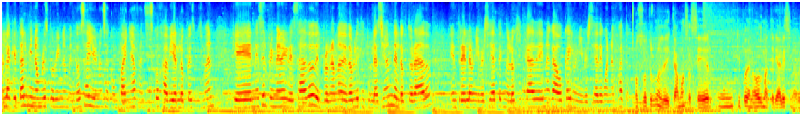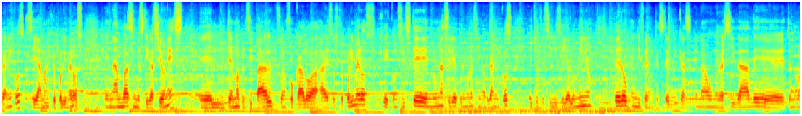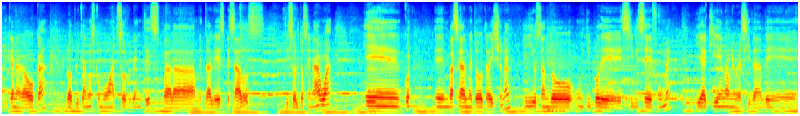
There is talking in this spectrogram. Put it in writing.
Hola, ¿qué tal? Mi nombre es Paulina Mendoza y hoy nos acompaña Francisco Javier López Guzmán, quien es el primer egresado del programa de doble titulación del doctorado entre la Universidad Tecnológica de Nagaoka y la Universidad de Guanajuato. Nosotros nos dedicamos a hacer un tipo de nuevos materiales inorgánicos que se llaman geopolímeros en ambas investigaciones. El tema principal fue enfocado a, a esos geopolímeros, que consiste en una serie de polímeros inorgánicos hechos de silicio y aluminio, pero en diferentes técnicas. En la Universidad de Tecnológica Nagaoka lo aplicamos como absorbentes para metales pesados disueltos en agua eh, en base al método tradicional y usando un tipo de sílice fume. Y aquí en la Universidad de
